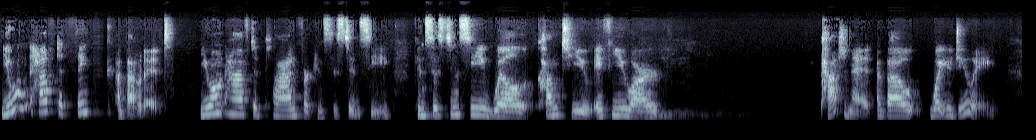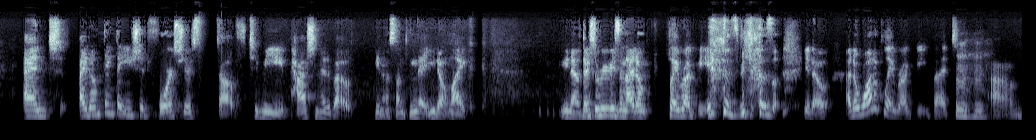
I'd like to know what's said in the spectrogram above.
you won't have to think about it you won't have to plan for consistency. Consistency will come to you if you are passionate about what you're doing. And I don't think that you should force yourself to be passionate about, you know, something that you don't like. You know, there's a reason I don't play rugby. it's because, you know, I don't want to play rugby. But mm-hmm. um,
